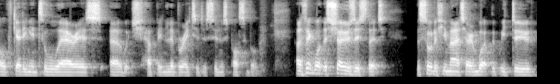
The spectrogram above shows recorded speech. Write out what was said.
of getting into all areas uh, which have been liberated as soon as possible. And I think what this shows is that the sort of humanitarian work that we do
